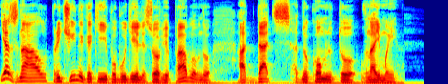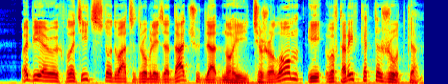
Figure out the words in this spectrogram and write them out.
Я знал причины, какие побудили Софью Павловну отдать одну комнату в наймы. Во-первых, платить 120 рублей за дачу для одной тяжело, и, во-вторых, как-то жутко.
